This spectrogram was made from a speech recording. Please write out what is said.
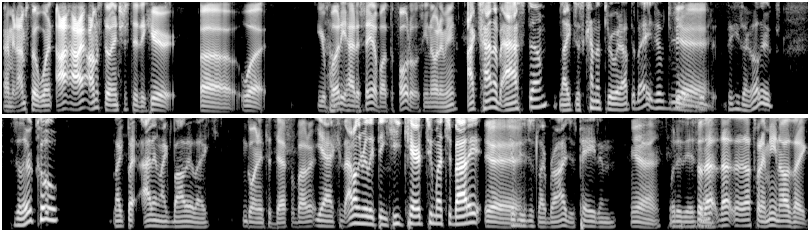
I mean, I'm still went. I, I I'm still interested to hear uh what your buddy had to say about the photos. You know what I mean? I kind of asked him, like, just kind of threw it out there. But hey, the video- Yeah. he's like, oh, they're, he's like, they're cool. Like, but I didn't like bother, like, Going into depth about it. yeah, because I don't really think he cared too much about it. Yeah. Because he's just like, bro, I just paid and yeah. what it is. So uh, that, that that's what I mean. I was like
